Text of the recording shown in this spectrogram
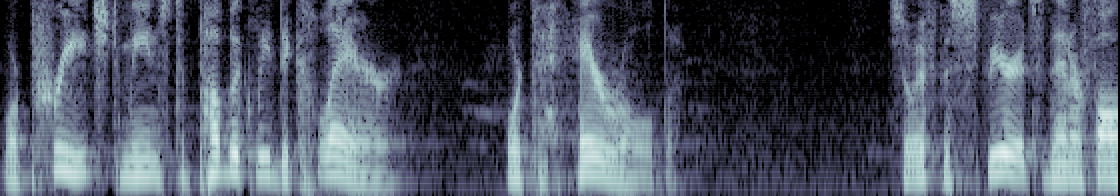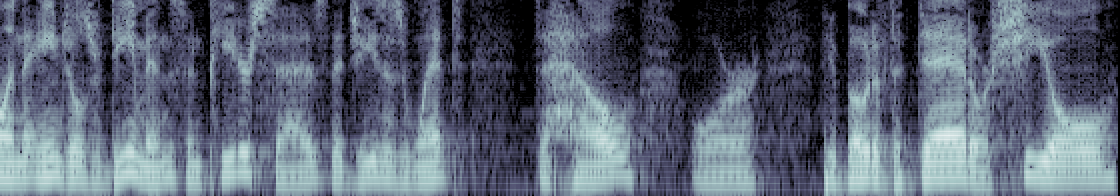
or preached means to publicly declare or to herald. So if the spirits then are fallen to angels or demons, then Peter says that Jesus went to hell or the abode of the dead or Sheol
